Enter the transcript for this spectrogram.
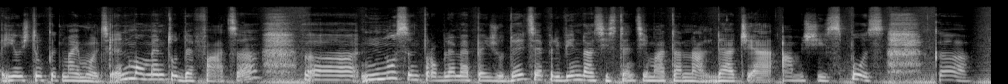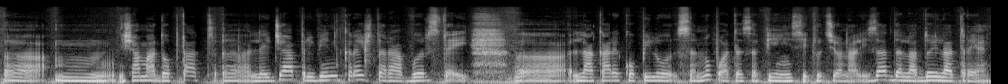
eu știu, cât mai mulți. În momentul de față, nu sunt probleme pe județe privind asistenții maternali. De aceea am și spus că și am adoptat uh, legea privind creșterea vârstei uh, la care copilul să nu poată să fie instituționalizat de la 2 la 3 ani.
